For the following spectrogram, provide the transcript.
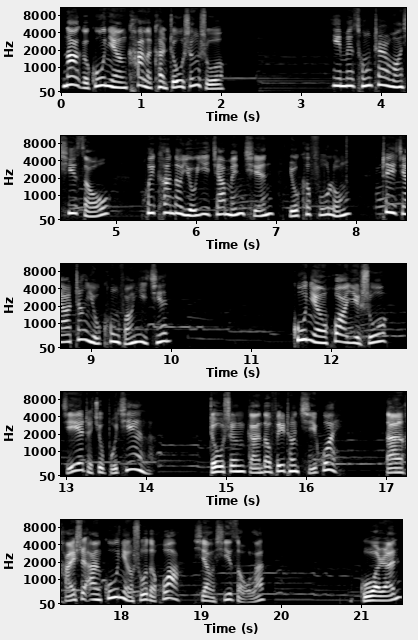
那个姑娘看了看周生，说：“你们从这儿往西走，会看到有一家门前有棵芙蓉，这家正有空房一间。”姑娘话一说，接着就不见了。周生感到非常奇怪，但还是按姑娘说的话向西走了。果然，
